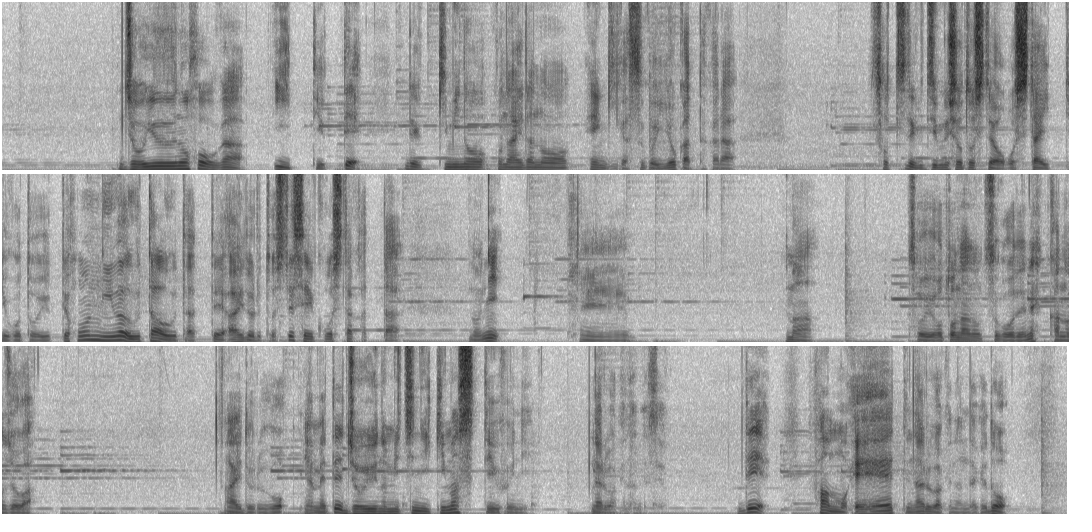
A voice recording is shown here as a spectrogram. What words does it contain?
女優の方がいいって言ってで君のこの間の演技がすごい良かったからそっちで事務所としては推したいっていうことを言って本人は歌を歌ってアイドルとして成功したかったのに、えー、まあそういう大人の都合でね彼女はアイドルを辞めて女優の道に行きますっていう風になるわけなんですよ。でファンもえーってなるわけなんだけど、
